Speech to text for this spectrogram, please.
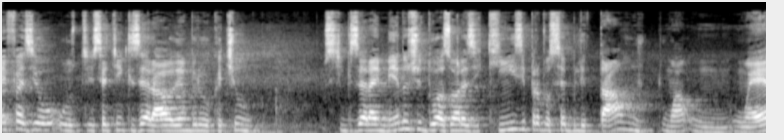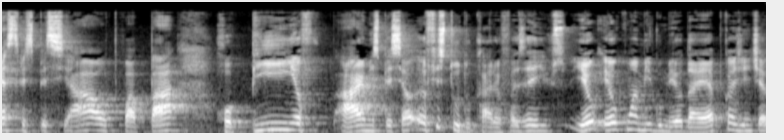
e fazia o, o- Você tinha que zerar, eu lembro que tinha um. você tinha que zerar em menos de 2 horas e 15 para você habilitar um, uma, um, um, extra especial, papá, roupinha, arma especial. Eu fiz tudo, cara. Eu fazia isso. Eu, eu com um amigo meu da época, a gente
